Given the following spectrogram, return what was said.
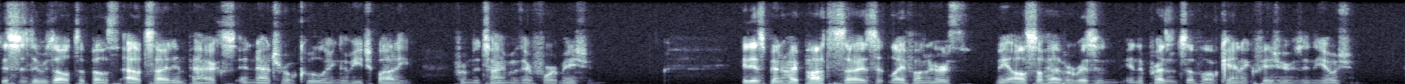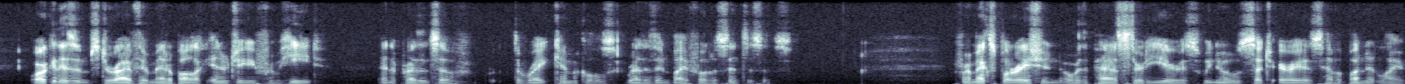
This is the result of both outside impacts and natural cooling of each body from the time of their formation. It has been hypothesized that life on Earth may also have arisen in the presence of volcanic fissures in the ocean. Organisms derive their metabolic energy from heat and the presence of the right chemicals rather than by photosynthesis. From exploration over the past 30 years, we know such areas have abundant life.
